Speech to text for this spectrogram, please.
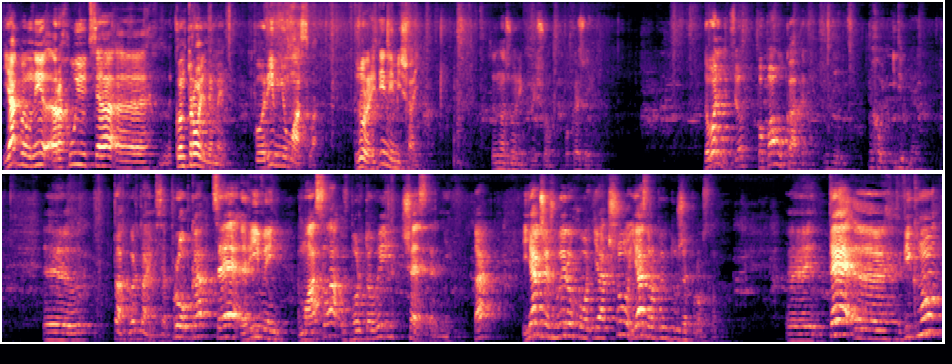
як би вони рахуються е, контрольними по рівню масла. Жора, йди не мішай. Це на Жорік прийшов, покажи. Довольно? Все? Попав у кадр? Іди. Виходь, іди гуляй. Е, так, вертаємося. Пробка це рівень масла в бортовій шестерні. Так? І як же ж вирахувати, якщо я зробив дуже просто. Е, те е, вікно,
